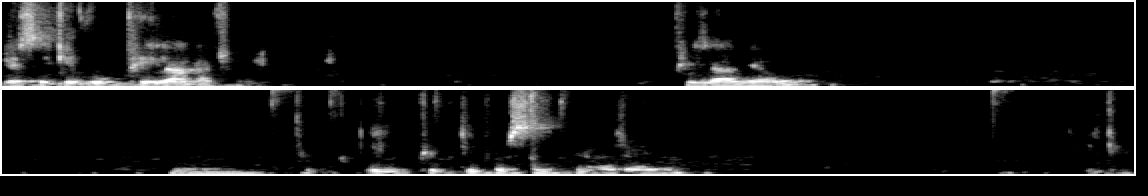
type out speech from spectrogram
जैसे कि वो फील आना चाहिए। फील आ गया वो। फिफ्टी परसेंट में आ जाएगा ठीक है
